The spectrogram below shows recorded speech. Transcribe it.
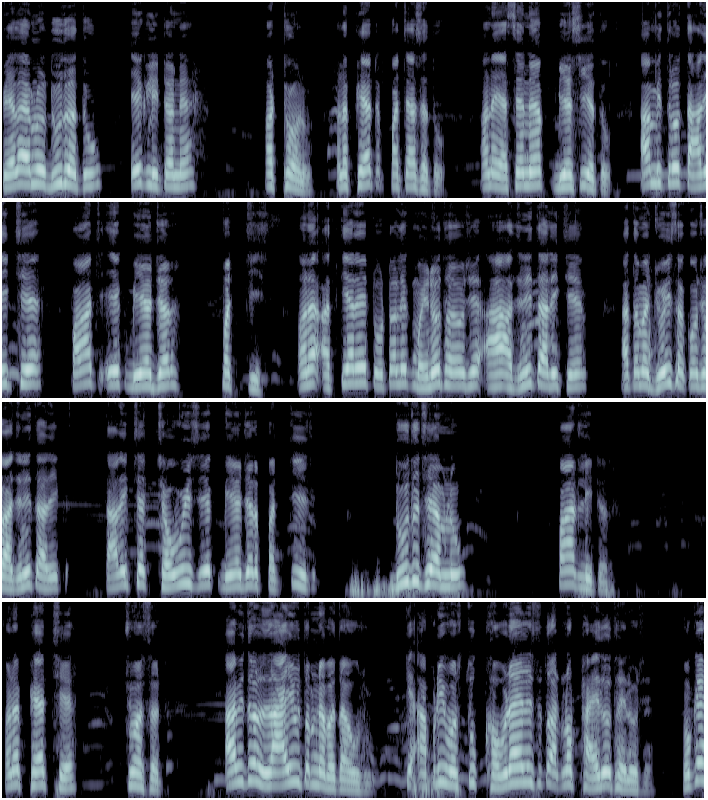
પહેલાં એમનું દૂધ હતું એક લીટરને અઠ્ઠાણું. અને ફેટ પચાસ હતું. અને એસએનએફ બેસી હતું. આ મિત્રો તારીખ છે પાંચ એક બે હજાર પચીસ. અને અત્યારે ટોટલ એક મહિનો થયો છે. આ આજની તારીખ છે. આ તમે જોઈ શકો છો આજની તારીખ. તારીખ છે છવ્વીસ એક બે હજાર પચીસ. દૂધ છે એમનું પાંચ લીટર. અને ફેટ છે ચોસઠ. આ મિત્રો લાઈવ તમને બતાવું છું કે આપણી વસ્તુ ખવડાયેલી છે તો આટલો ફાયદો થયેલો છે. ઓકે?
